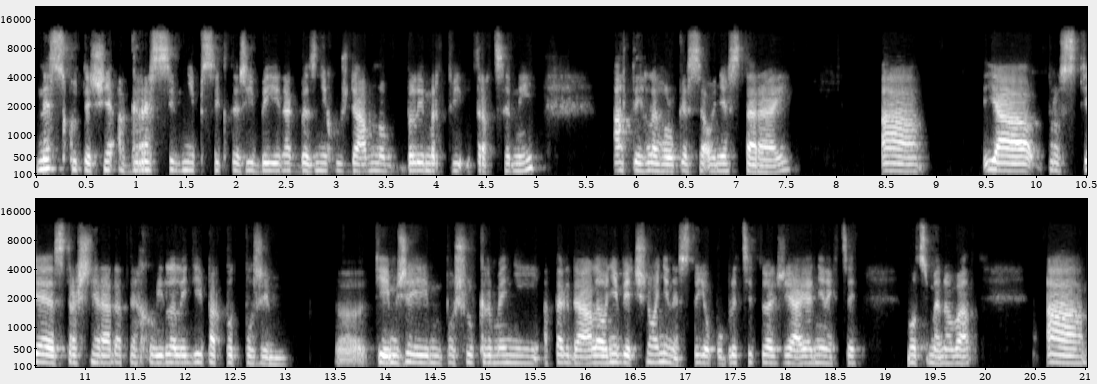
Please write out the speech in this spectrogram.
neskutečně agresivní psy, kteří by jinak bez nich už dávno byli mrtví, utracený a tyhle holky se o ně starají. A já prostě strašně ráda takovýhle lidi pak podpořím eh, tím, že jim pošlu krmení a tak dále. Oni většinou ani nestojí o publicitu, takže já ani nechci moc jmenovat. A,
